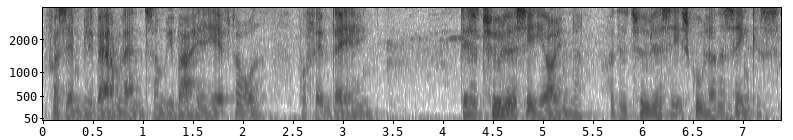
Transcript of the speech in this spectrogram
for eksempel i Værmland, som vi var her i efteråret på fem dage, ikke? det er så tydeligt at se i øjnene, og det er tydeligt at se skuldrene sænkes.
